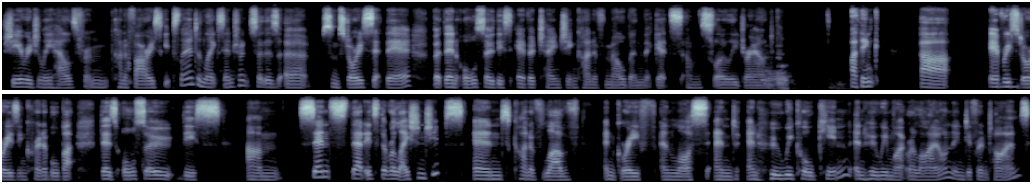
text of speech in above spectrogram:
she originally hails from kind of far east Gippsland and Lakes Entrance. So there's uh, some stories set there, but then also this ever changing kind of Melbourne that gets um, slowly drowned. I think uh, every story is incredible, but there's also this um, sense that it's the relationships and kind of love and grief and loss and and who we call kin and who we might rely on in different times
